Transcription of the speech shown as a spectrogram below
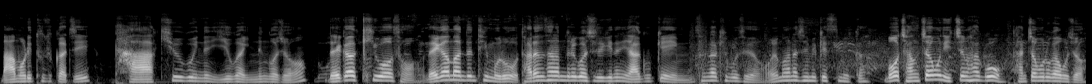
마무리 투수까지 다 키우고 있는 이유가 있는 거죠. 내가 키워서 내가 만든 팀으로 다른 사람들과 즐기는 야구 게임 생각해보세요. 얼마나 재밌겠습니까? 뭐 장점은 이쯤 하고 단점으로 가보죠.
